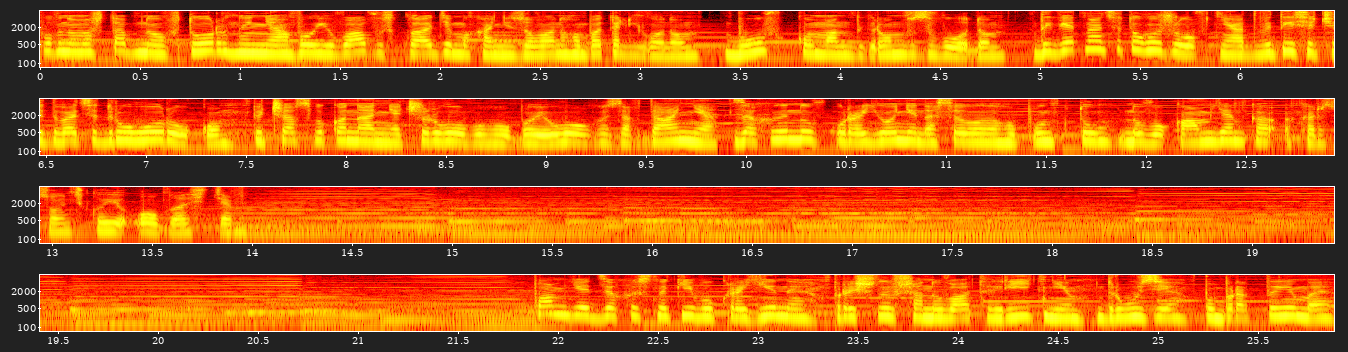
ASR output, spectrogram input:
повномасштабного вторгнення воював у складі механізованого батальйону. Був командиром взводу. 19 жовтня 2022 року під час виконання чергового бойового завдання загинув у районі населеного пункту Новокам'янка Херсонської області. Пам'ять захисників України прийшли вшанувати рідні, друзі, побратими,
